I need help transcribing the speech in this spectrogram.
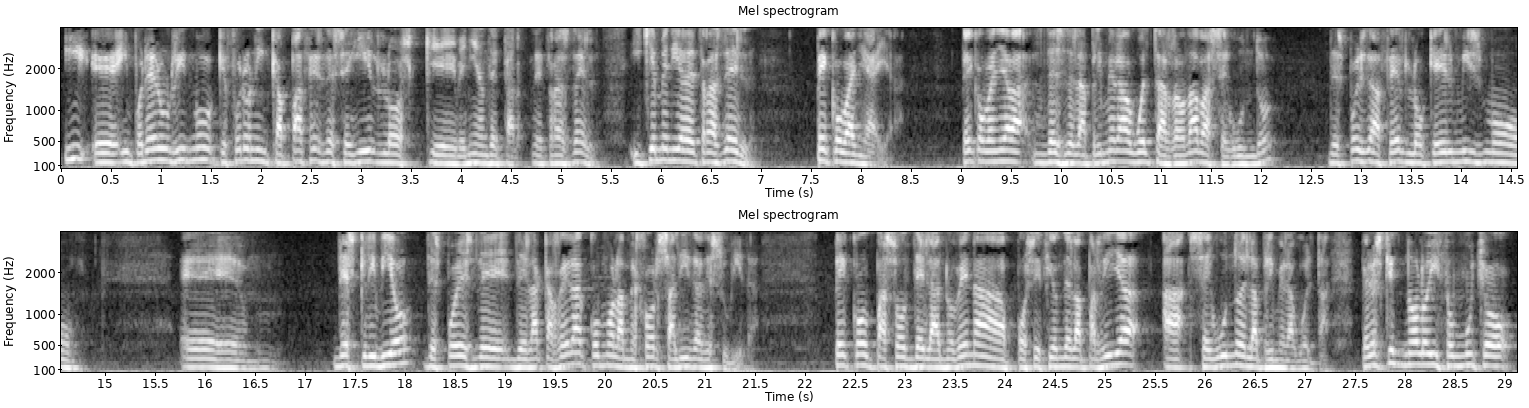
y eh, imponer un ritmo que fueron incapaces de seguir los que venían detrás de él. ¿Y quién venía detrás de él? Peco Bañaya. Peco Bañaya desde la primera vuelta rodaba segundo, después de hacer lo que él mismo eh, describió después de, la carrera como la mejor salida de su vida. Peco pasó de la novena posición de la parrilla a segundo en la primera vuelta. Pero es que no lo hizo mucho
